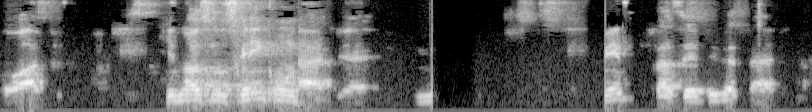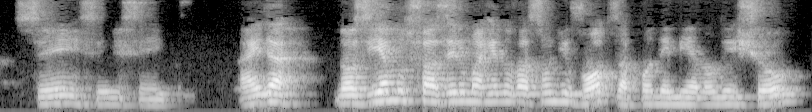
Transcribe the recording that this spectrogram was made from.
Gomes, que nós nos reencontramos. É imenso prazer de verdade. Sim, sim, sim. Ainda nós íamos fazer uma renovação de votos, a pandemia não deixou,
